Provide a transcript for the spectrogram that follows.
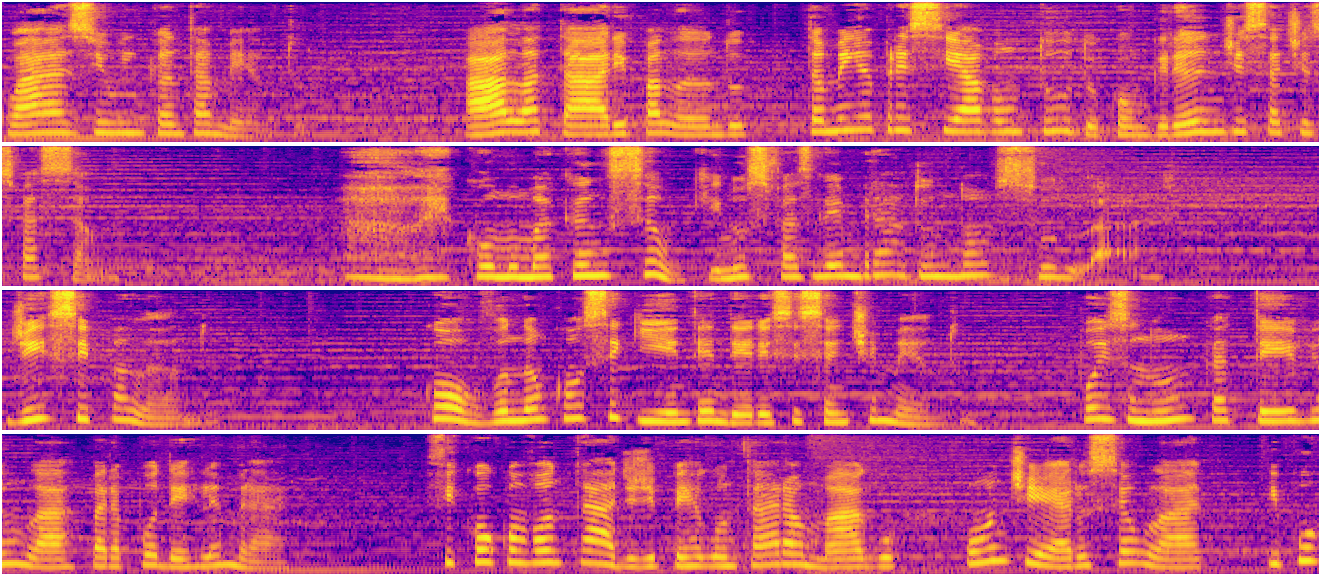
quase um encantamento. Alatar e Palando também apreciavam tudo com grande satisfação. Ah, é como uma canção que nos faz lembrar do nosso lar, disse Palando. Corvo não conseguia entender esse sentimento, pois nunca teve um lar para poder lembrar. Ficou com vontade de perguntar ao mago onde era o seu lar e por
